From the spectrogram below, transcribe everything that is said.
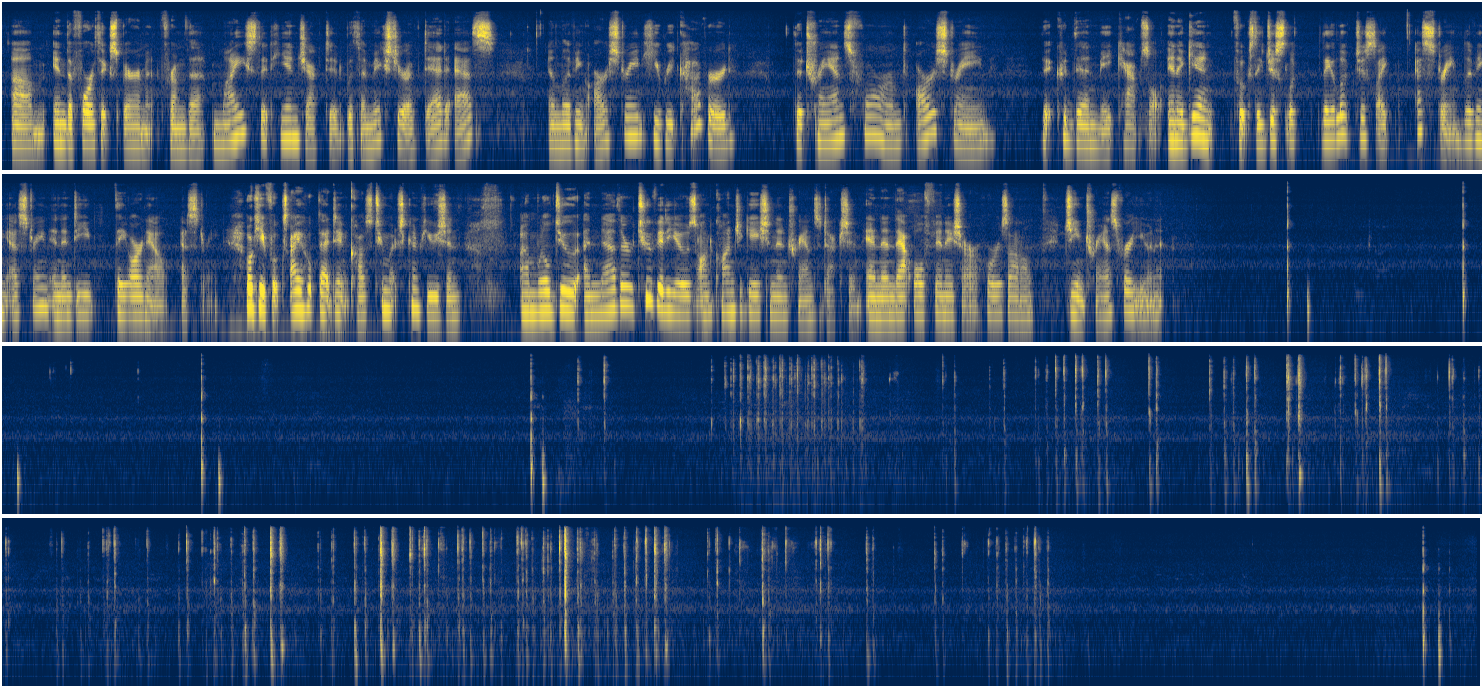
um, in the fourth experiment from the mice that he injected with a mixture of dead S and living R strain. He recovered the transformed R strain that could then make capsule. And again, folks, they just look they look just like S strain, living S strain, and indeed they are now S strain. Okay, folks, I hope that didn't cause too much confusion. Um, we'll do another two videos on conjugation and transduction, and then that will finish our horizontal gene transfer unit.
